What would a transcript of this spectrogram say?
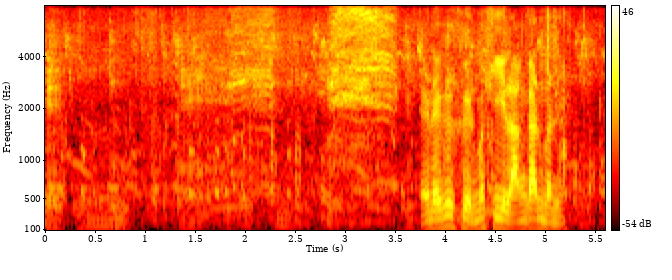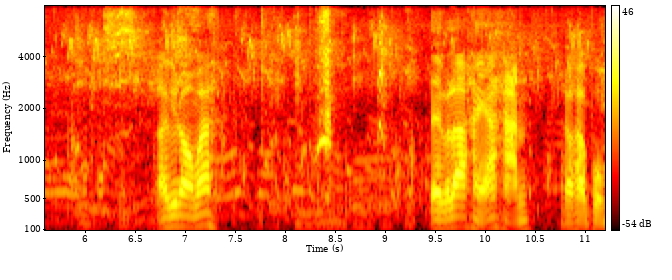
อย่างไรก็ขึ้นมาขี่หลังกันแบบนี้เอาพี่น้องมาได้เวลาให้อาหารแล้วครับผม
